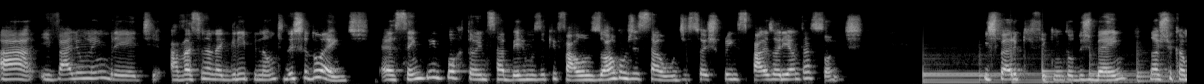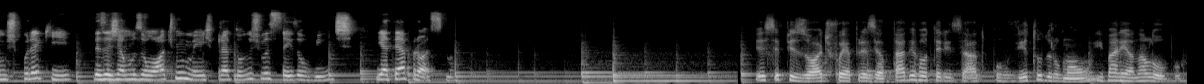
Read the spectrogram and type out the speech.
Ah, e vale um lembrete: a vacina da gripe não te deixa doente. É sempre importante sabermos o que falam os órgãos de saúde e suas principais orientações. Espero que fiquem todos bem. Nós ficamos por aqui. Desejamos um ótimo mês para todos vocês, ouvintes, e até a próxima. Esse episódio foi apresentado e roteirizado por Vitor Drummond e Mariana Lobo.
